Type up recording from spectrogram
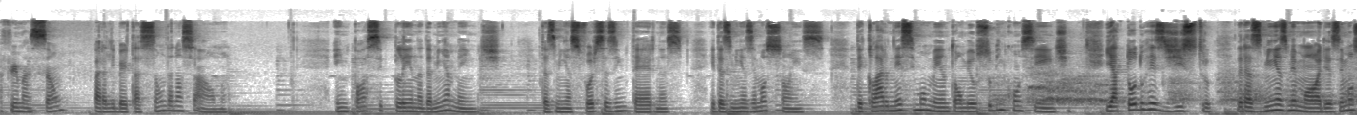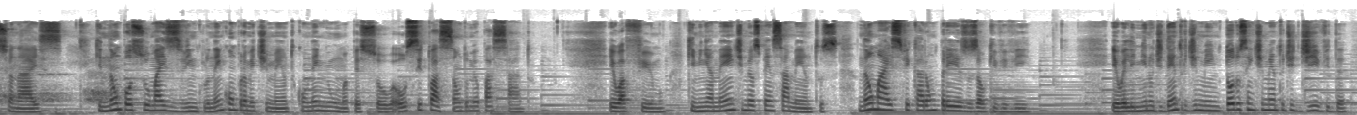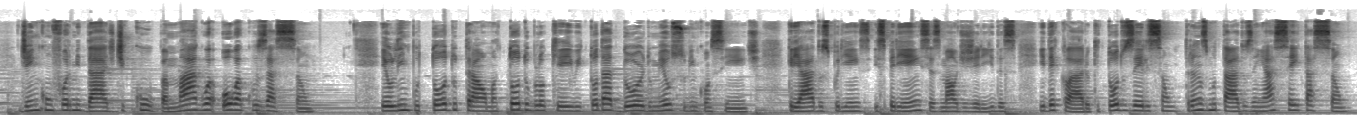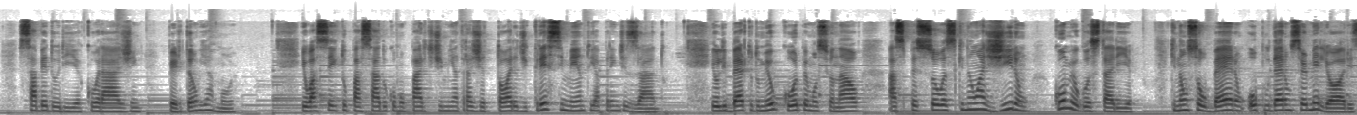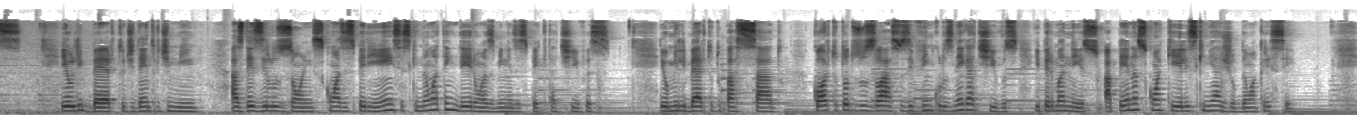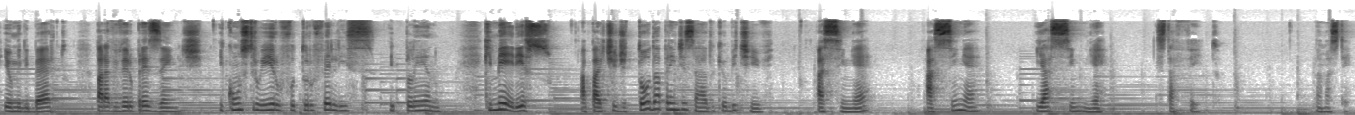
Afirmação para a libertação da nossa alma. Em posse plena da minha mente, das minhas forças internas e das minhas emoções, declaro nesse momento ao meu subconsciente e a todo registro das minhas memórias emocionais que não possuo mais vínculo nem comprometimento com nenhuma pessoa ou situação do meu passado. Eu afirmo que minha mente e meus pensamentos não mais ficarão presos ao que vivi. Eu elimino de dentro de mim todo sentimento de dívida, de inconformidade, de culpa, mágoa ou acusação. Eu limpo todo o trauma, todo o bloqueio e toda a dor do meu subconsciente, criados por experiências mal digeridas, e declaro que todos eles são transmutados em aceitação, sabedoria, coragem, perdão e amor. Eu aceito o passado como parte de minha trajetória de crescimento e aprendizado. Eu liberto do meu corpo emocional as pessoas que não agiram como eu gostaria, que não souberam ou puderam ser melhores. Eu liberto de dentro de mim as desilusões com as experiências que não atenderam às minhas expectativas. Eu me liberto do passado, corto todos os laços e vínculos negativos e permaneço apenas com aqueles que me ajudam a crescer. Eu me liberto para viver o presente e construir o futuro feliz e pleno que mereço a partir de todo o aprendizado que obtive. Assim é, assim é e assim é. Está feito. Namastê.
